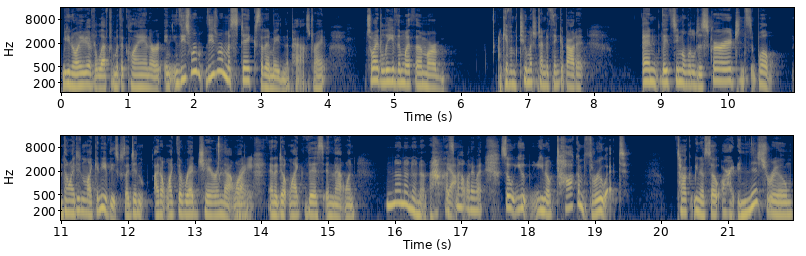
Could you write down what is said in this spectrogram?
you know, maybe I've left them with a client or these were, these were mistakes that I made in the past, right? So I'd leave them with them or give them too much time to think about it. And they'd seem a little discouraged and say, well, no, I didn't like any of these because I didn't, I don't like the red chair in that one. Right. And I don't like this in that one. No, no, no, no, no. That's yeah. not what I went. So you, you know, talk them through it. Talk, you know, so, all right, in this room,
